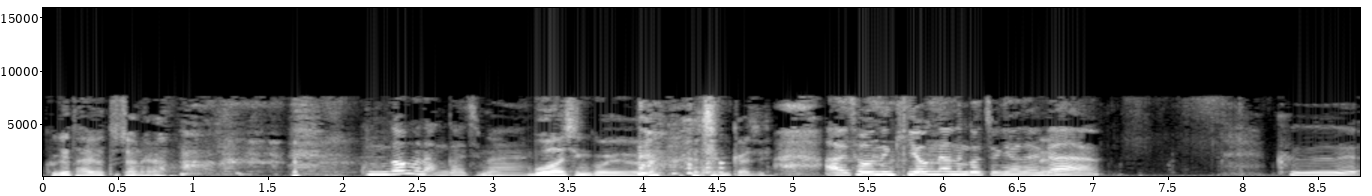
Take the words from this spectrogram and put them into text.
그게 다이어트잖아요. 공감은 안 네. 가지만. 뭐 하신 거예요? 지금까지. 아, 저는 기억나는 것 중에 네. 하나가 그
